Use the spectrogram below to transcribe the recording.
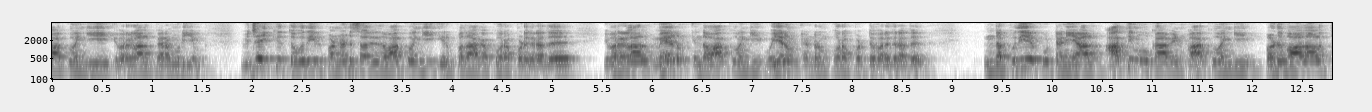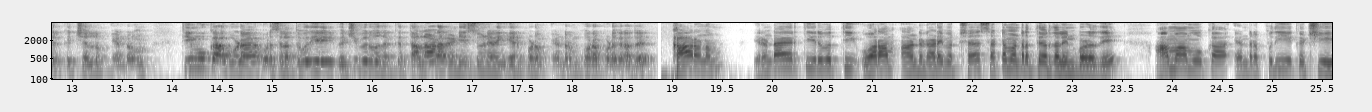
வாக்கு வங்கியை இவர்களால் பெற முடியும். விஜய்க்கு தொகுதியில் பன்னெண்டு சதவீத வாக்கு வங்கி இருப்பதாக கூறப்படுகிறது. இவர்களால் மேலும் இந்த வாக்கு வங்கி உயரும் என்றும் கூறப்பட்டு வருகிறது. இந்த புதிய கூட்டணியால் அதிமுகவின் வாக்கு வங்கி படுபாதாளத்திற்கு செல்லும் என்றும் திமுக கூட ஒரு சில தொகுதிகளில் வெற்றி பெறுவதற்கு தள்ளாட வேண்டிய சூழ்நிலை ஏற்படும் என்றும் கூறப்படுகிறது. காரணம் இரண்டாயிரத்தி இருபத்தி ஓராம் ஆண்டு நடைபெற்ற சட்டமன்ற தேர்தலின் பொழுதே அமமுக என்ற புதிய கட்சியை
